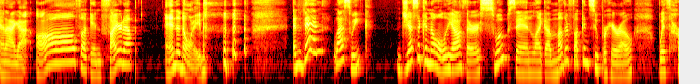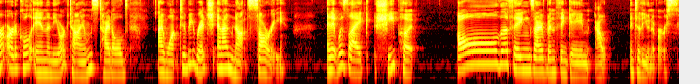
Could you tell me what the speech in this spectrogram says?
And I got all fucking fired up and annoyed. and then last week, Jessica Knoll, the author, swoops in like a motherfucking superhero with her article in the New York Times titled, I Want to Be Rich and I'm Not Sorry. And it was like she put all the things I've been thinking out into the universe.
